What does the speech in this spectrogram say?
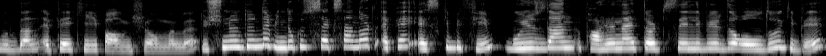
bundan epey keyif almış olmalı. Düşünüldüğünde 1984 epey eski bir film. Bu yüzden Fahrenheit 451'de olduğu gibi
